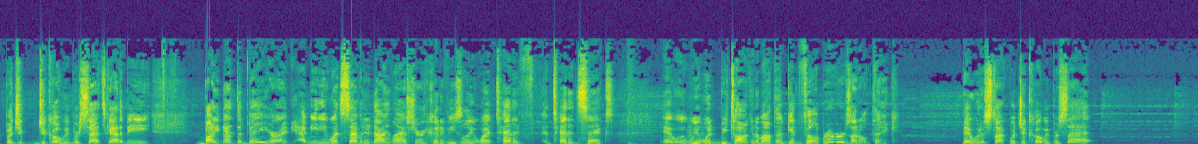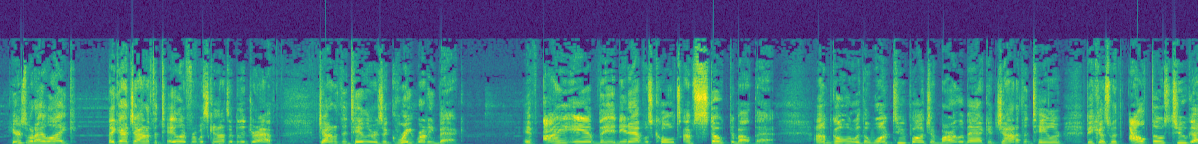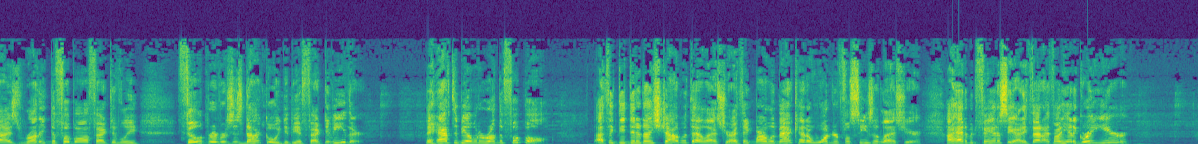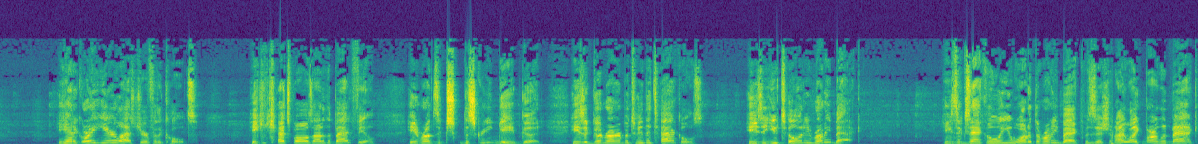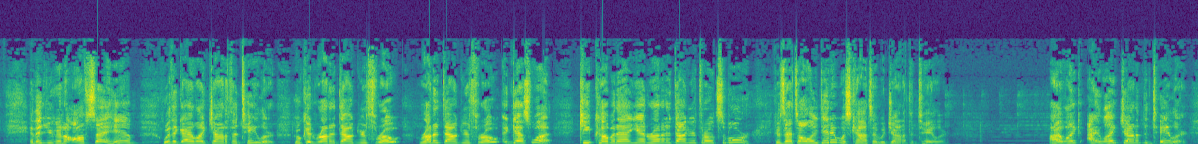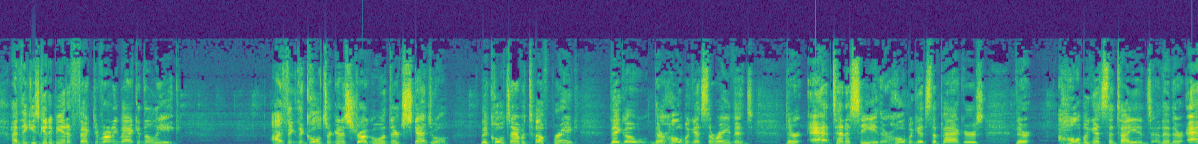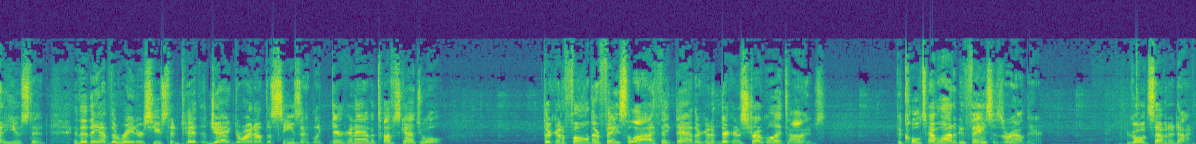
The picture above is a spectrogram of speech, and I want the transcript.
But J- Jacoby Brissett's got to be biting at the bit here. I mean, I mean, he went seven and nine last year. He could have easily went ten and ten and six. It, we wouldn't be talking about them getting Philip Rivers. I don't think they would have stuck with Jacoby Brissett. Here's what I like: they got Jonathan Taylor from Wisconsin in the draft. Jonathan Taylor is a great running back. If I am the Indianapolis Colts, I'm stoked about that. I'm going with a one two punch of Marlon Mack and Jonathan Taylor because without those two guys running the football effectively, Philip Rivers is not going to be effective either. They have to be able to run the football. I think they did a nice job with that last year. I think Marlon Mack had a wonderful season last year. I had him in fantasy. I thought I thought he had a great year. He had a great year last year for the Colts. He can catch balls out of the backfield. He runs the screen game good. He's a good runner between the tackles. He's a utility running back. He's exactly what you want at the running back position. I like Marlon Mack. And then you're going to offset him with a guy like Jonathan Taylor, who can run it down your throat, run it down your throat, and guess what? Keep coming at you and running it down your throat some more. Because that's all they did in Wisconsin with Jonathan Taylor. I like I like Jonathan Taylor. I think he's going to be an effective running back in the league. I think the Colts are going to struggle with their schedule. The Colts have a tough break. They go, they're home against the Ravens. They're at Tennessee. They're home against the Packers. They're home against the Titans, and then they're at Houston. And then they have the Raiders, Houston, Pitt, and Jag to ride out the season. Like they're gonna have a tough schedule. They're gonna fall on their face a lot. I think that. They're gonna they're gonna struggle at times. The Colts have a lot of new faces around there. They're going seven and nine.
